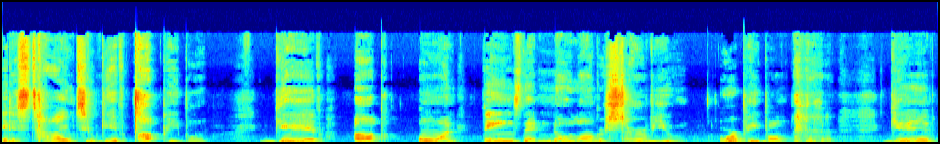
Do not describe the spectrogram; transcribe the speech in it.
It is time to give up, people. Give up on things that no longer serve you or people. give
